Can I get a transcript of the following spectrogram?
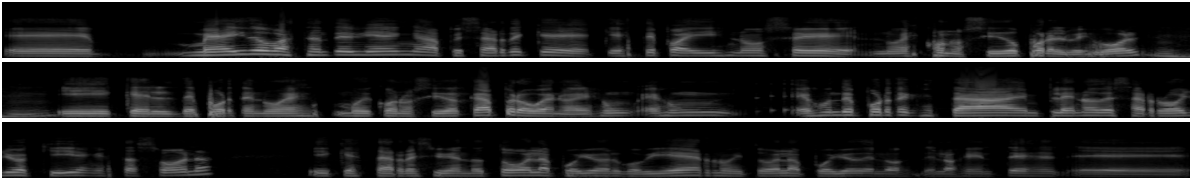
eh, me ha ido bastante bien a pesar de que, este país no, se, no es conocido por el béisbol y que el deporte no es muy conocido acá, pero bueno, es un, es, un, es un deporte que está en pleno desarrollo aquí en esta zona y que está recibiendo todo el apoyo del gobierno y todo el apoyo de los, de los entes eh,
